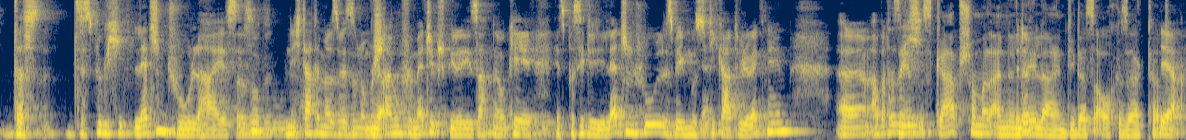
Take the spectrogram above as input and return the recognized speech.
dass das wirklich Legend Rule heißt. Also ich dachte immer, das wäre so eine Umschreibung ja. für Magic-Spieler, die sagten, okay, jetzt passiert hier die Legend Rule, deswegen muss ich die Karte wieder wegnehmen. Äh, aber tatsächlich. Nee, es gab schon mal eine Leyline, die das auch gesagt hat. Ja.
